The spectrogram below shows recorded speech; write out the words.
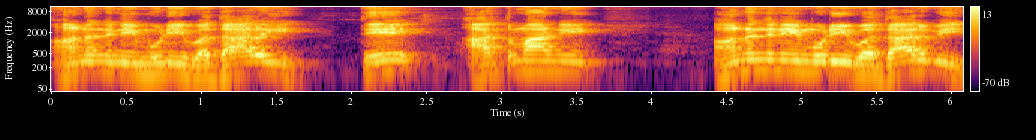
આનંદની મૂડી વધારી, તે આત્માની આનંદની મૂડી વધારવી,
